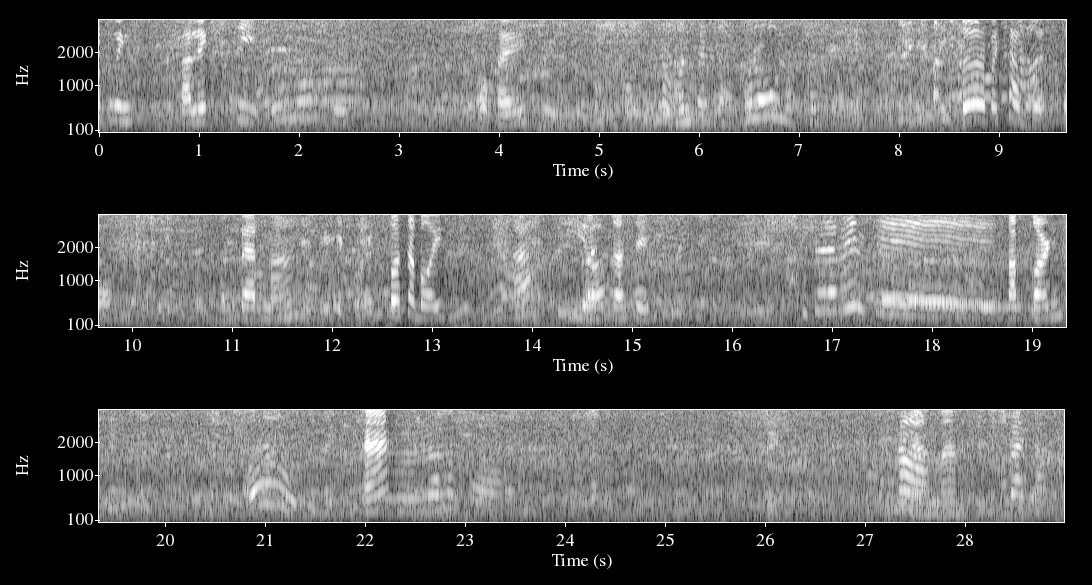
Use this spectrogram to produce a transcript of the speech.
Hot wings. Alex? Sì, uno, Ok. no, aspetta, solo uno. Allora facciamo questo. Conferma? Cosa vuoi? Io? Questo sì. Sicuramente... Popcorn? Oh, Eh? non lo so. No, Ferma. aspetta.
